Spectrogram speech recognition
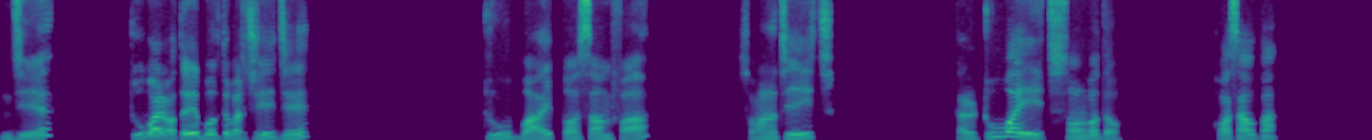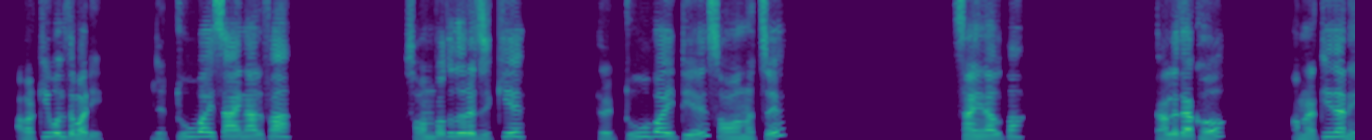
যে টু বাই অতএব বলতে পারছি যে টু বাই কস আলফা সমান হচ্ছে এইচ তাহলে টু বাই এইচ সমান কত? কস আলফা আবার কি বলতে পারি? যে টু বাই সাইন আলফা সমান কত ধরেছি? কে তাহলে টু বাই টি সমান হচ্ছে সাইন আলফা তাহলে দেখো, আমরা কি জানি?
